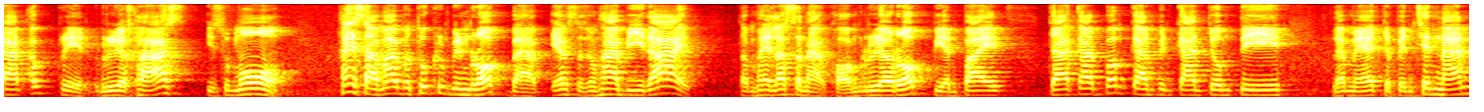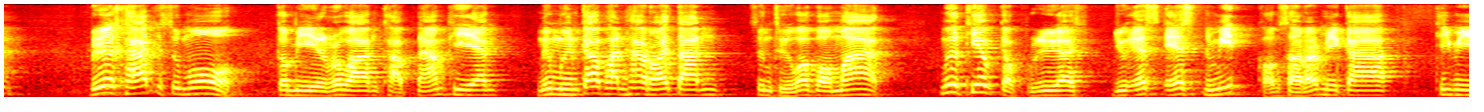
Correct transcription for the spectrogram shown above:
การอัปเกรดเรือคลาสอิซุโมให้สามารถบรรทุกเครื่องบินรบแบบ F-35B ได้ทำให้ลักษณะของเรือรบเปลี่ยนไป จากการป้องกันเป็นการโจมตี และแม้จะเป็นเช่นนั้น เรือคลาร์ดอิซูโมก็มีระวางขับน้ำเพียง 19,500 ตัน ซึ่งถือว่าเบามาก เมื่อเทียบกับเรือ USS Nimitz ของสหรัฐอเมริกาที่มี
